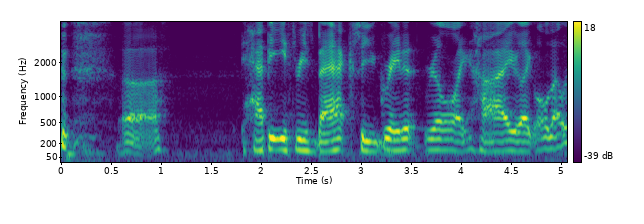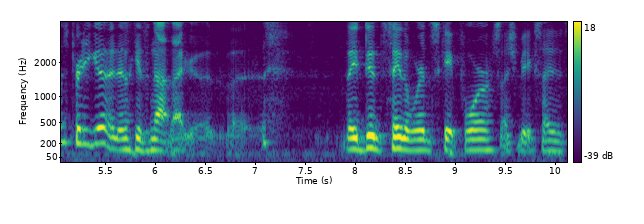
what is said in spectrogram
uh, happy E3's back, so you grade it real like high. You're like, oh, that was pretty good. It's, like, it's not that good, but they did say the word Skate 4, so I should be excited.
